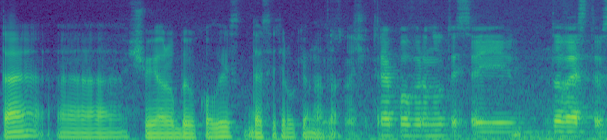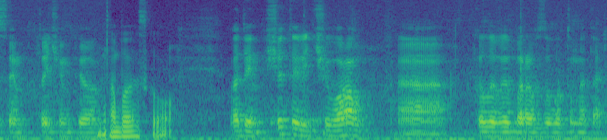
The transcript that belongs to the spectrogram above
те, е, що я робив колись 10 років назад. значить, треба повернутися і довести всім, хто чемпіон. Обов'язково. Вадим, що ти відчував, е, коли виборов золоту медаль?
